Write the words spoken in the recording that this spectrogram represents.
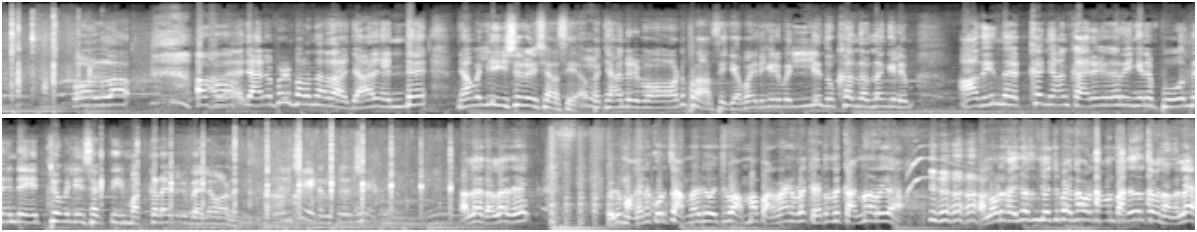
കൊള്ളാം. അപ്പോൾ ഞാനെപ്പോഴും പറഞ്ഞതാ ഞാൻ എന്റെ ഞാൻ വലിയ ഈശ്വര വിശ്വാസിയാണ് അപ്പം ഞാൻ ഒരുപാട് പ്രാർത്ഥിക്കും. അപ്പോൾ എനിക്കൊരു വലിയ ദുഃഖം തന്നെങ്കിലും അതിൽ നിന്നൊക്കെ ഞാൻ കരകയറി ഇങ്ങനെ പോകുന്നതിന്റെ ഏറ്റവും വലിയ ശക്തി ഈ മക്കളുടെ ഒരു ബലമാണ്. തീർച്ചയായിട്ടും തീർച്ചയായിട്ടും. അല്ലേ തള്ളേ ഒരു മകനെ കുറിച്ച് അമ്മയോട് ചോദിച്ചപ്പോ അമ്മ പറഞ്ഞ ഇവിടെ കേട്ടത് കണ്ണ് അറിയാ തള്ളോട് കഴിഞ്ഞ ദിവസം ചോദിച്ചപ്പോ എന്നാ പറഞ്ഞ അവൻ തല തീർച്ചവനാണല്ലേ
